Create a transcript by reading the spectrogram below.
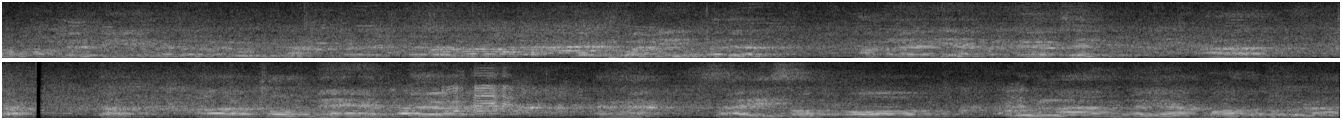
น้องงอนเรื่องนี้ก็จะมารู้ทีหลังก็จะก็จะรู้อย่างทุกวันนี้ผมก็จะทำอะไรที่ยังเหมือนเดิมเช่นจับจับอ่านมแม่เหมือนเดิมนะฮะไซส์ซอกคอเวลาภรรยาพ่อตลอดเวลา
